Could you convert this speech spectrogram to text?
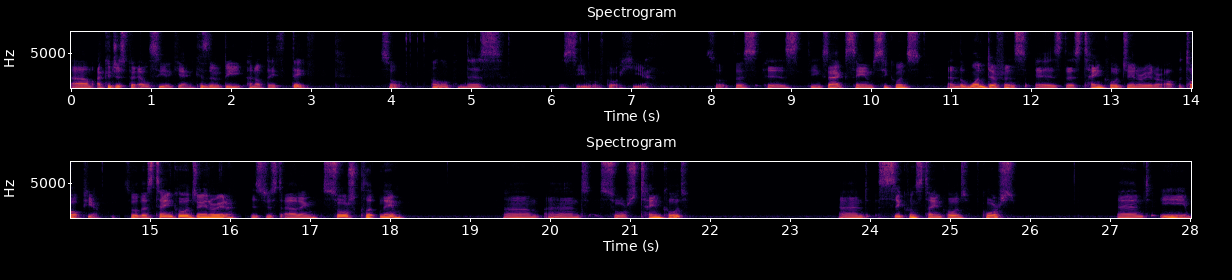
um, I could just put LC again because there would be an updated date. So I'll open this. We'll see what I've got here. So this is the exact same sequence and the one difference is this timecode generator up the top here. So this timecode generator is just adding source clip name um, and source timecode and sequence timecode, of course, and a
